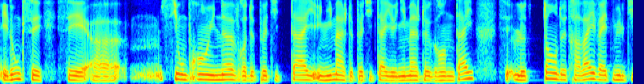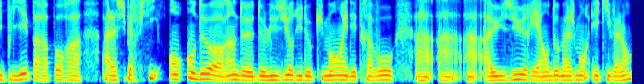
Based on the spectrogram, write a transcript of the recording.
Et donc, c'est, c'est euh, si on prend une œuvre de petite taille, une image de petite taille une image de grande taille, le temps de travail va être multiplié par rapport à, à la superficie en, en dehors hein, de, de l'usure du document et des travaux à, à, à, usure et à endommagement équivalent.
